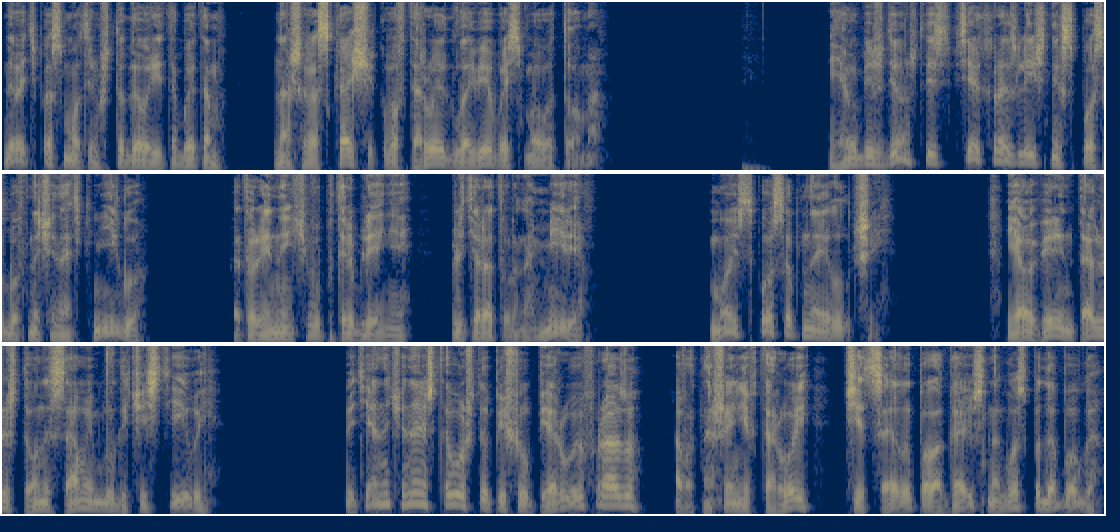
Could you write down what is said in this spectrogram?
Давайте посмотрим, что говорит об этом наш рассказчик во второй главе восьмого тома. Я убежден, что из всех различных способов начинать книгу, которые нынче в употреблении в литературном мире, мой способ наилучший. Я уверен также, что он и самый благочестивый. Ведь я начинаю с того, что пишу первую фразу, а в отношении второй всецело полагаюсь на Господа Бога.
